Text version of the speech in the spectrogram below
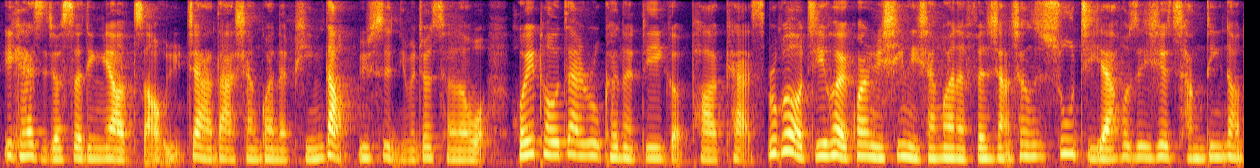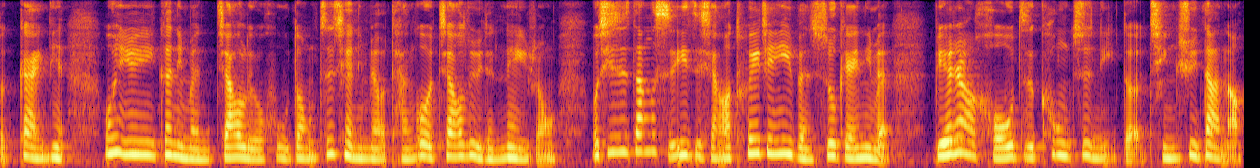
一开始就设定要找与加拿大相关的频道。于是你们就成了我回头再入坑的第一个 Podcast。如果有机会关于心理相关的分享，像是书籍啊或者一些常听到的概念，我很愿意跟你们交流互动。之前你们有谈过焦虑的内容，我其实当时一直想要推荐一本书给你们，别让猴子控制你的情绪大脑，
